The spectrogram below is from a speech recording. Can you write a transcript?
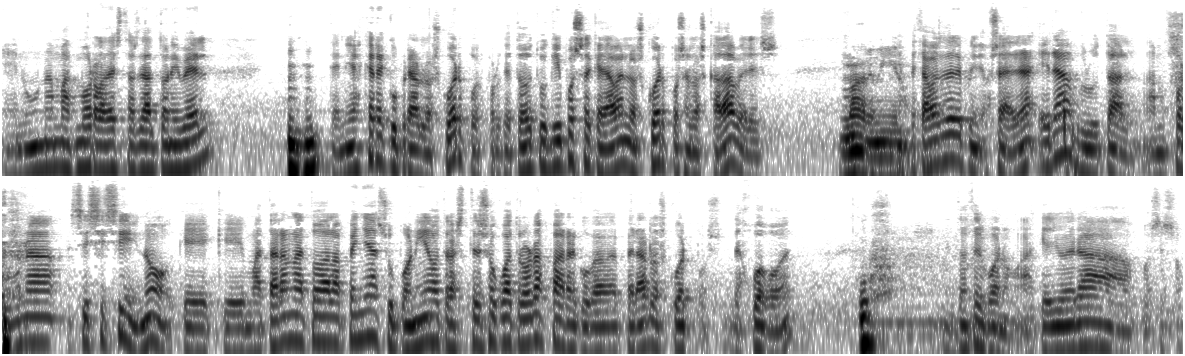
en una mazmorra de estas de alto nivel, tenías que recuperar los cuerpos, porque todo tu equipo se quedaba en los cuerpos, en los cadáveres. Madre mía. Empezabas desde el principio. O sea, era, brutal. A lo mejor una. Sí, sí, sí, no. Que, que, mataran a toda la peña suponía otras tres o cuatro horas para recuperar los cuerpos de juego, ¿eh? Uf. Entonces, bueno, aquello era. Pues eso.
